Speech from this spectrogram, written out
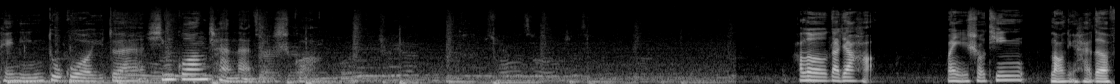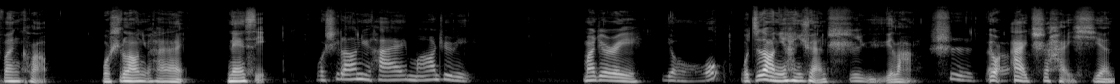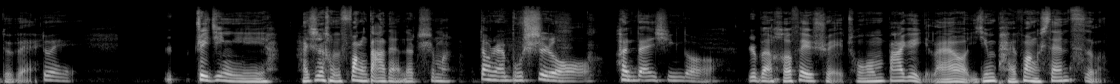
陪您度过一段星光灿烂的时光。Hello，大家好，欢迎收听老女孩的 Fun Club，我是老女孩 Nancy。我是老女孩 Marjorie。Marjorie，有，我知道你很喜欢吃鱼啦，是的，又爱吃海鲜，对不对？对。最近你还是很放大胆的吃吗？当然不是喽，很担心的。日本核废水从八月以来啊，已经排放三次了，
